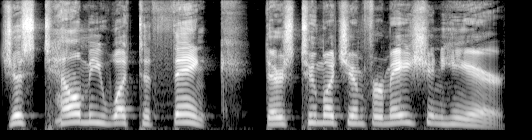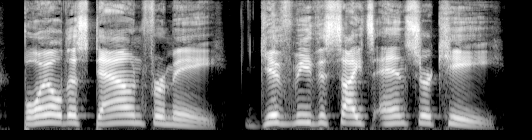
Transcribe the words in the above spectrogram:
just tell me what to think. There's too much information here. Boil this down for me. Give me the site's answer key.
